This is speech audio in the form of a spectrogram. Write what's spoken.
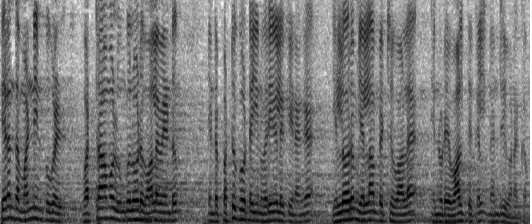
பிறந்த மண்ணின் புகழ் வற்றாமல் உங்களோடு வாழ வேண்டும் என்ற பட்டுக்கோட்டையின் வரிகளுக்கு இணங்க எல்லோரும் எல்லாம் பெற்று வாழ என்னுடைய வாழ்த்துக்கள். நன்றி வணக்கம்.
